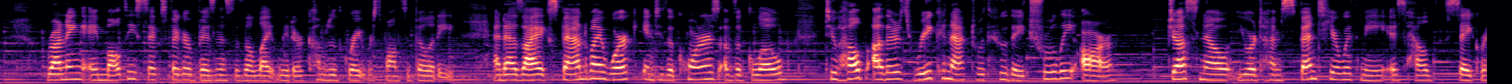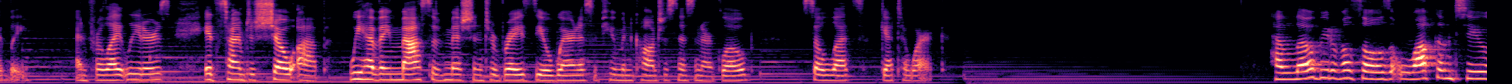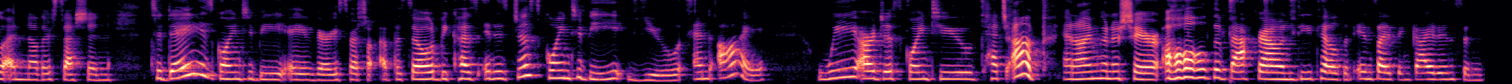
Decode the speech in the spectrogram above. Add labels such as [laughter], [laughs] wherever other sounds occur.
Running a multi six figure business as a light leader comes with great responsibility. And as I expand my work into the corners of the globe to help others reconnect with who they truly are, just know your time spent here with me is held sacredly. And for light leaders, it's time to show up. We have a massive mission to raise the awareness of human consciousness in our globe. So let's get to work. Hello, beautiful souls. Welcome to another session. Today is going to be a very special episode because it is just going to be you and I we are just going to catch up and I'm going to share [laughs] all the background details and insights and guidance and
